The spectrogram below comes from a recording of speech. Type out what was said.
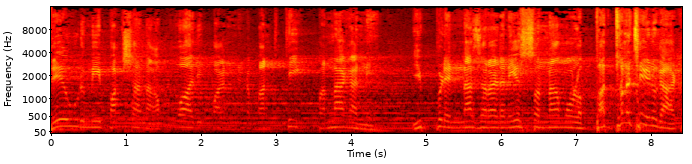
దేవుడు మీ పక్షాన అపవాది పడిన ప్రతి పన్నాగాన్ని ఇప్పుడే నజరడని నామంలో బద్దలు చేయనుగాక.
